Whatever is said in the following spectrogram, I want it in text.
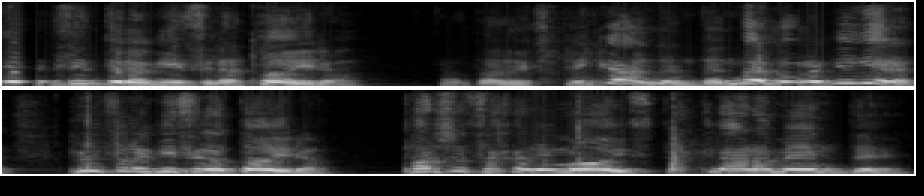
es decirte lo que dice la toira. Trata de explicarlo, entenderlo, lo que quieras. Pero eso es lo que dice la toira. Parsha Mois, está claramente.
